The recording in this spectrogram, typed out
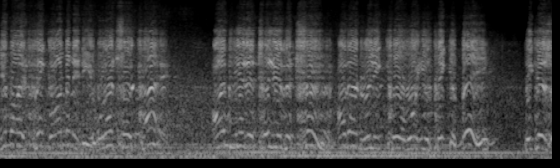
You might think I'm an idiot. Well, that's okay. I'm here to tell you the truth. I don't really care what you think of me, because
